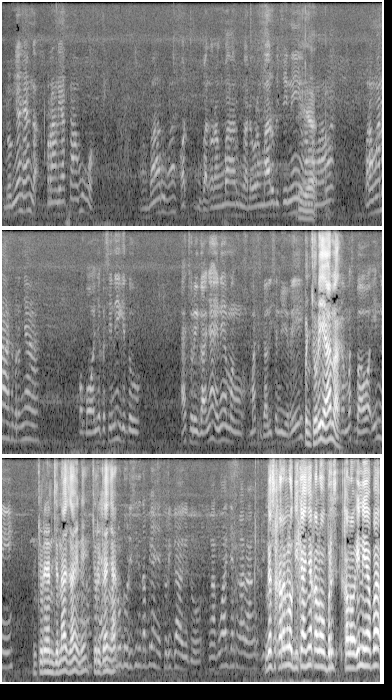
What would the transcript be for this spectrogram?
sebelumnya saya nggak pernah lihat kamu kok orang baru mas oh, bukan orang baru nggak ada orang baru di sini Iya. orang orang mana sebenarnya kok bawanya ke sini gitu? Eh curiganya ini emang mas gali sendiri. Pencurian lah. nah, mas bawa ini. Pencurian jenazah ini curiganya. saya bukan nuduh di sini tapi hanya curiga gitu. Ngaku aja sekarang. Enggak sekarang logikanya kalau bers kalau ini apa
